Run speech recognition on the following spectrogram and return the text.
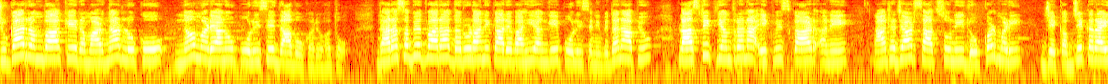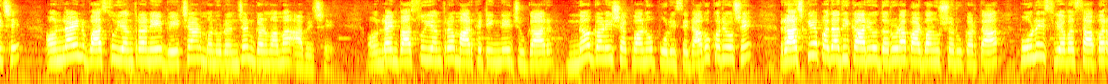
જુગાર રમવા કે રમાડનાર લોકો ન મળ્યાનો પોલીસે દાવો કર્યો હતો. ધારાસભ્ય દ્વારા દરોડાની કાર્યવાહી અંગે પોલીસે નિવેદન આપ્યું. પ્લાસ્ટિક યંત્રના એકવીસ કાર્ડ અને આઠ હજાર સાતસોની રોકડ મળી જે કબજે કરાઈ છે. ઓનલાઈન વાસ્તુયંત્રને વેચાણ મનોરંજન ગણવામાં આવે છે. ઓનલાઈન વાસ્તુયંત્ર માર્કેટિંગને જુગાર ન ગણી શકવાનો પોલીસે દાવો કર્યો છે. રાજકીય પદાધિકારીઓ દરોડા પાડવાનું શરૂ કરતા પોલીસ વ્યવસ્થા પર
